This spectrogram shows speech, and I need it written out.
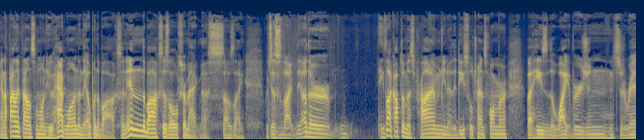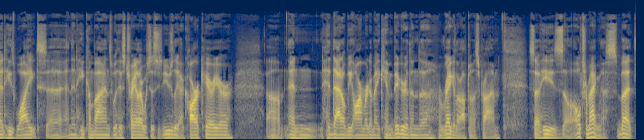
And I finally found someone who had one and they opened the box. And in the box is Ultra Magnus. I was like, which is like the other he's like Optimus Prime, you know, the diesel transformer, but he's the white version instead of red. He's white, uh, and then he combines with his trailer, which is usually a car carrier, um, and that'll be armor to make him bigger than the regular Optimus Prime. So he's uh, Ultra Magnus, but.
